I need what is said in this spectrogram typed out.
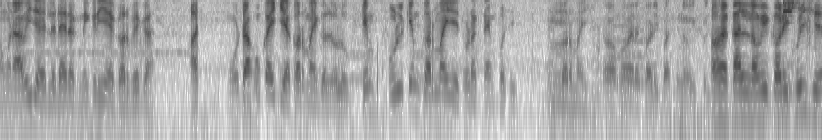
હમણાં આવી જાય એટલે ડાયરેક્ટ નીકળીએ ઘર ભેગા. આ મોઢા સુકાઈ ગયા કરમાઈ ગયેલું. ઓલું કેમ ફૂલ કેમ કરમાઈ જાય થોડાક ટાઈમ પછી? એમ કરમાઈ ગયું. કડી પાછી નવી ખુલી. હવે કાલ નવી કડી ખુલ છે.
